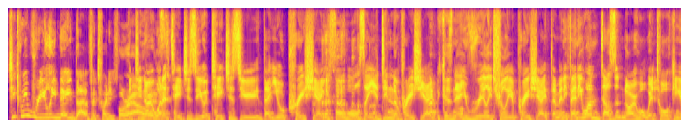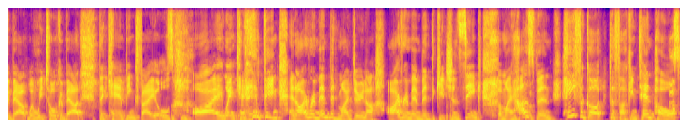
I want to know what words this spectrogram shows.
did we really need that for 24 hours? But do you know what it teaches you? It teaches you that you appreciate your four walls that you didn't appreciate because now you really truly appreciate them. And if anyone doesn't know what we're talking about when we talk about the camping fails, I went camping and I remembered my doona. I remembered the kitchen sink, but my husband, he forgot the fucking tent poles.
